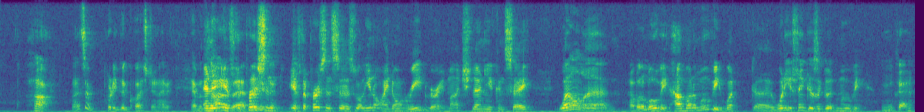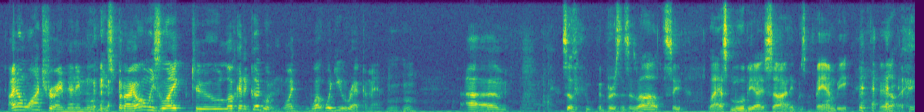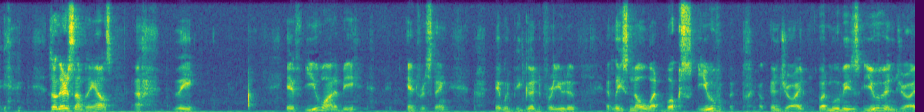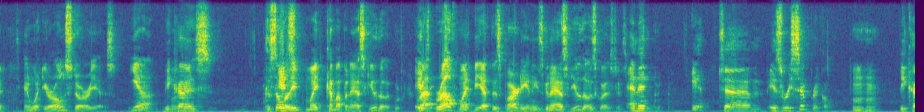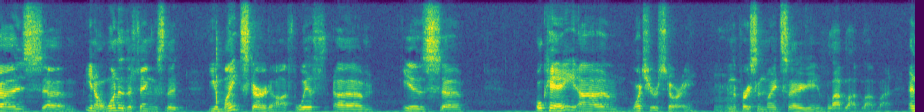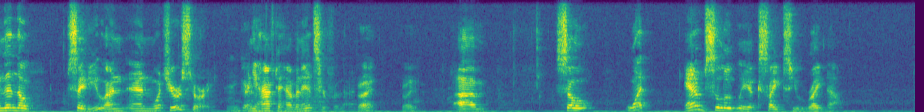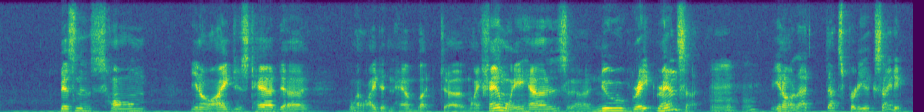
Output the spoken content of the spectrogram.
Huh. That's a pretty good question. I haven't And thought if of that. the Maybe person you if the person says, well, you know, I don't read very much, then you can say, well, uh, How about a movie? how about a movie? What uh, what do you think is a good movie? Okay. I don't watch very many movies, but I always like to look at a good one. What what would you recommend? Mm-hmm. Um, So the person says, "Well, let's see. Last movie I saw, I think was Bambi." You know, so there's something else. Uh, the if you want to be interesting, it would be good for you to at least know what books you've enjoyed, what movies you've enjoyed, and what your own story is. yeah, because Because somebody It's- might come up and ask you those. Ra- Ralph might be at this party and he's going to ask you those questions. and it it um, is reciprocal. hmm because um, you know one of the things that you might start off with um, is uh, okay um, what's your story? And the person might say blah blah blah blah. And then they'll say to you and and what's your story? Okay. and you have to have an answer for that. Right, right. um, so what absolutely excites you right now? Business home you know i just had uh, well i didn't have but uh, my family has a new great grandson hmm you know that that's pretty exciting.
